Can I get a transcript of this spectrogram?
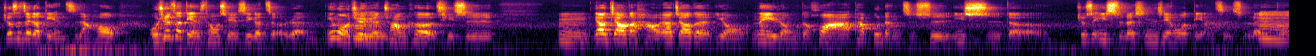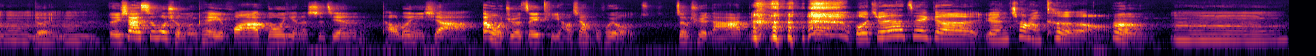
就是这个点子，然后。我觉得这点子同时也是一个责任，因为我觉得原创课其实，嗯，要教的好，要教的有内容的话，它不能只是一时的，就是一时的新鲜或点子之类的。嗯嗯，对，嗯，对，下一次或许我们可以花多一点的时间讨论一下，但我觉得这一题好像不会有正确答案。我觉得这个原创课哦，嗯嗯，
